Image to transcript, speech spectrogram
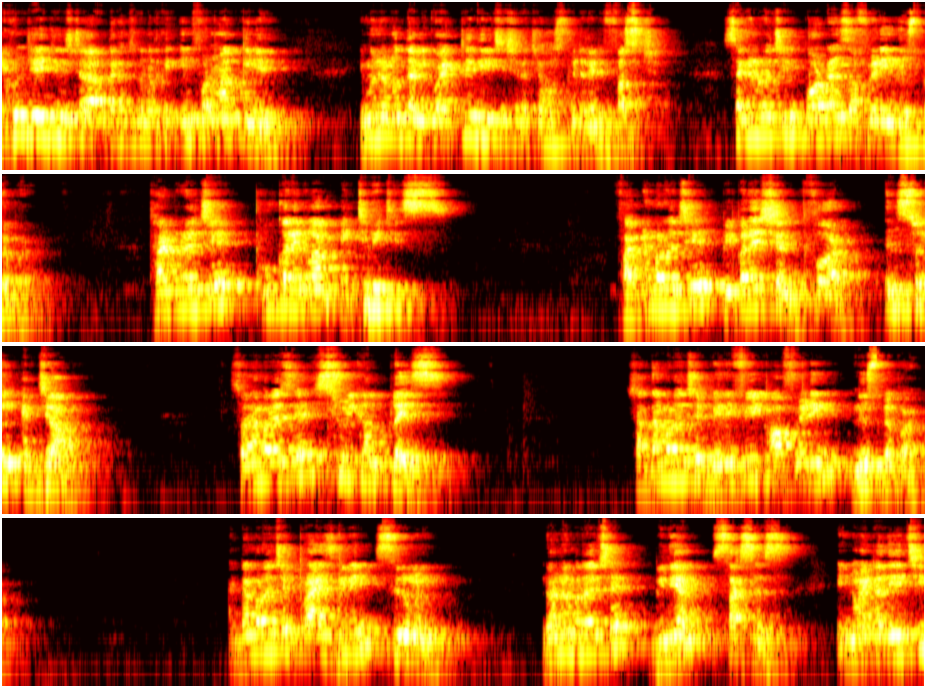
এখন যে জিনিসটা দেখা দেখাচ্ছে তোমাদেরকে ইনফর্মাল ইমেল ইমেলের মধ্যে আমি কয়েকটি দিয়েছি, সেটা হচ্ছে হসপিটালিটি ফার্স্ট সেকেন্ড রয়েছে importance of reading news paper third রয়েছে কু কারিকুলাম অ্যাক্টিভিটিস ফাইভ নম্বর হচ্ছে প্রিপারেশন ফর ইনসুইং এক্সাম ছয় নম্বর রয়েছে হিস্টোরিক্যাল প্লেস সাত নম্বর হচ্ছে benefit of reading news paper এক নম্বর হচ্ছে প্রাইজ গিভিং সিরিমনি নয় নম্বর হচ্ছে বিলিয়ন সাকসেস এই নয়টা দিয়েছি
